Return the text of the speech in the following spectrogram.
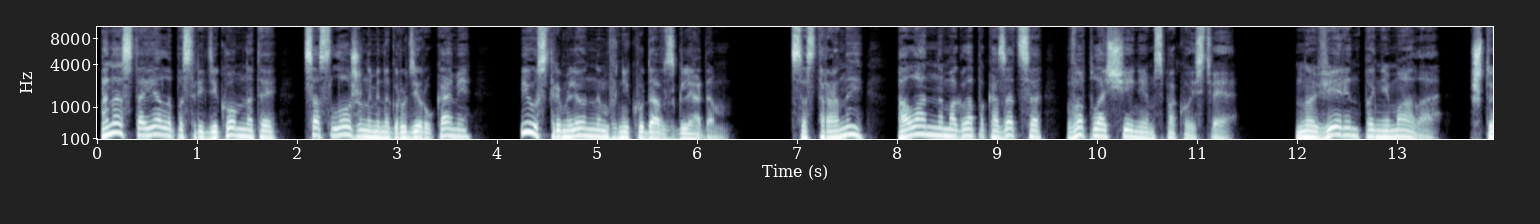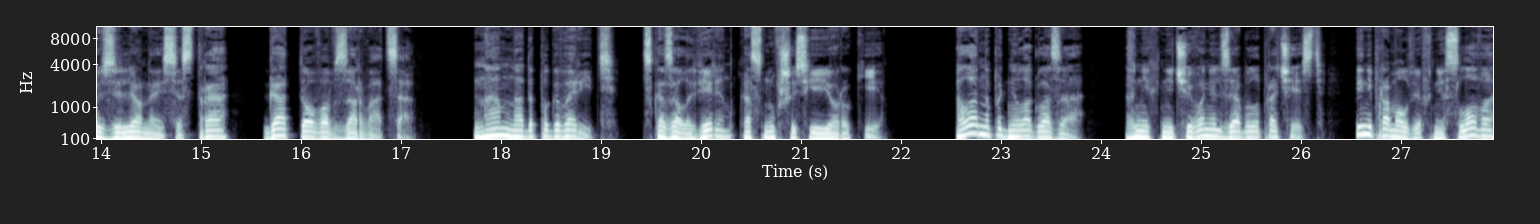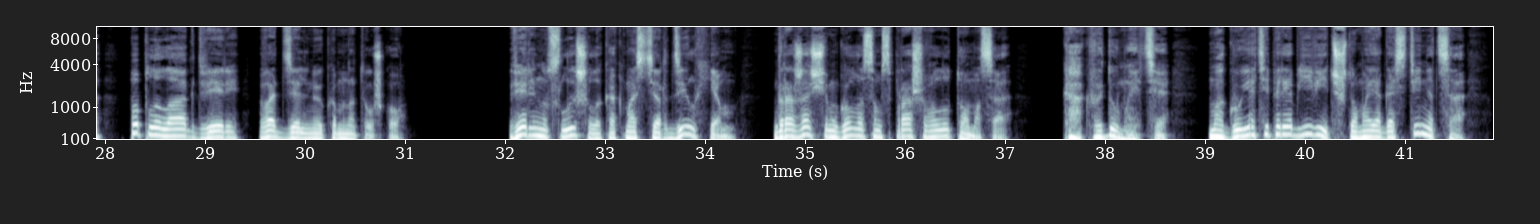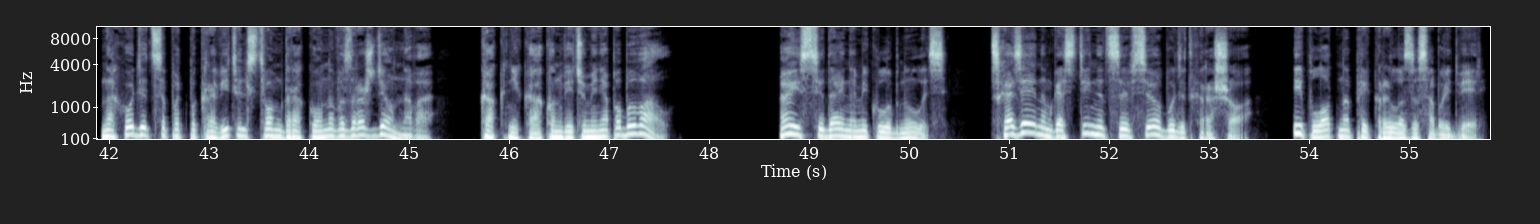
Она стояла посреди комнаты со сложенными на груди руками и устремленным в никуда взглядом. Со стороны Аланна могла показаться воплощением спокойствия. Но Верин понимала, что зеленая сестра готова взорваться. «Нам надо поговорить», — сказала Верин, коснувшись ее руки. Аланна подняла глаза. В них ничего нельзя было прочесть, и, не промолвив ни слова, поплыла к двери в отдельную комнатушку. Верин услышала, как мастер Дилхем дрожащим голосом спрашивал у Томаса. «Как вы думаете, могу я теперь объявить, что моя гостиница находится под покровительством дракона Возрожденного? Как-никак он ведь у меня побывал». Айс Седай на миг улыбнулась. С хозяином гостиницы все будет хорошо. И плотно прикрыла за собой дверь.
